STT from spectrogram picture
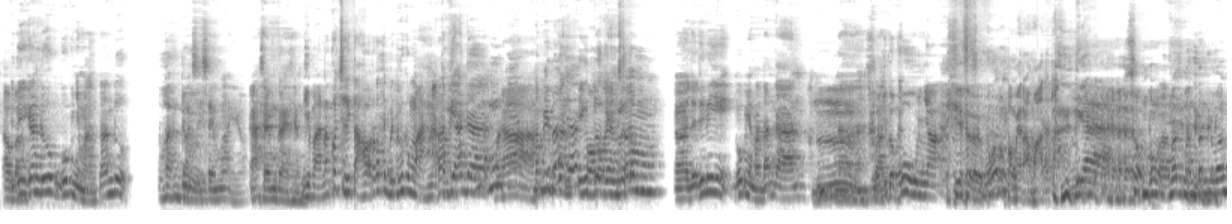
Apa? Jadi kan dulu gue punya mantan tuh. Waduh. Pas SMA ya. Ah. SMK SMK. Gimana kok cerita horor tiba-tiba ke mantan? Ah, tapi ada. Nah, tapi mungkin bukan aja. horor yang Include, serem. Nah, jadi nih gue punya mantan kan. Hmm, Nah, gue juga punya. Pamer amat. Iya. Sombong amat mantan doang.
